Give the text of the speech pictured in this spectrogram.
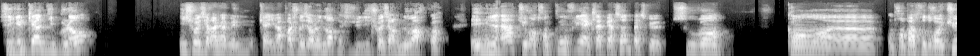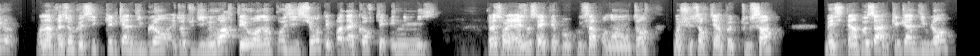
Si mmh. quelqu'un dit blanc, il choisira jamais le, il va pas choisir le noir parce que tu dis de choisir le noir quoi. Et mmh. là, tu rentres en conflit avec la personne parce que souvent quand euh, on ne prend pas trop de recul, on a l'impression que si quelqu'un dit blanc et toi tu dis noir, tu es en opposition, tu n'es pas d'accord, tu es ennemi. Tu vois, sur les réseaux, ça a été beaucoup ça pendant longtemps. Moi, je suis sorti un peu de tout ça, mais c'était un peu ça. Quelqu'un dit blanc,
